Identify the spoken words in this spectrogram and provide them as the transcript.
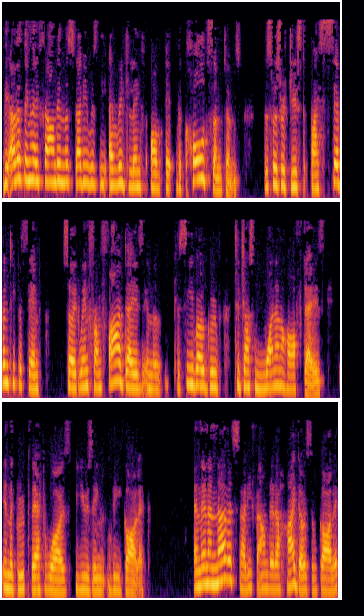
The other thing they found in the study was the average length of it, the cold symptoms. This was reduced by 70%. So it went from five days in the placebo group to just one and a half days in the group that was using the garlic. And then another study found that a high dose of garlic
